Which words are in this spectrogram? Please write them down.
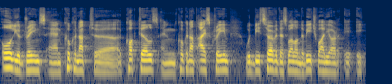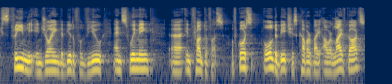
all your drinks and coconut uh, cocktails and coconut ice cream would be served as well on the beach while you are extremely enjoying the beautiful view and swimming uh, in front of us. Of course, all the beach is covered by our lifeguards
